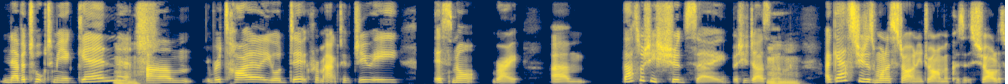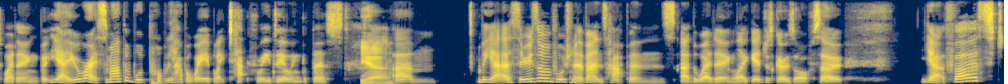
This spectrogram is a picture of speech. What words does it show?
Never talk to me again. Mhm. Um, retire your dick from active duty. It's not right. Um, that's what she should say, but she doesn't. Mhm. I guess she doesn't want to start any drama because it's Charlotte's wedding. But yeah, you're right. Samantha would probably have a way of like tactfully dealing with this. Yeah. Um, but yeah, a series of unfortunate events happens at the wedding. Like it just goes off. So yeah, first,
